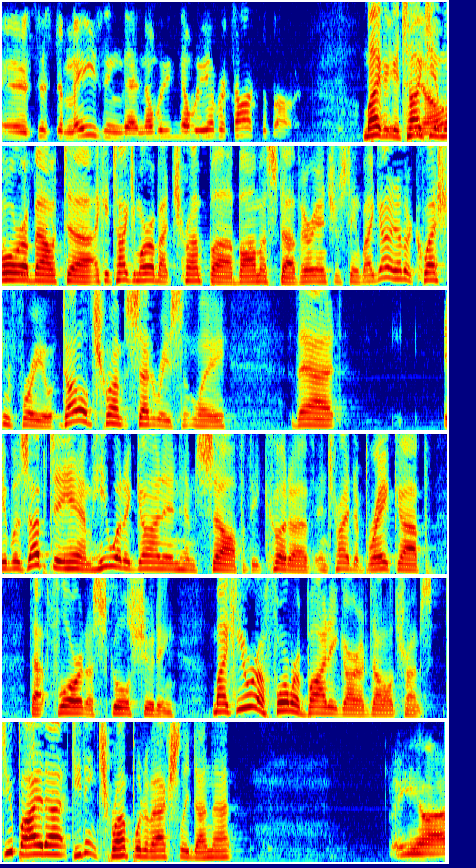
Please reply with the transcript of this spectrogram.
and it's just amazing that nobody nobody ever talked about it. Mike, I could talk you to you more about uh, I could talk to you more about Trump uh, Obama stuff. Very interesting. But I got another question for you. Donald Trump said recently that it was up to him, he would have gone in himself if he could have and tried to break up that Florida school shooting. Mike, you were a former bodyguard of Donald Trump's. Do you buy that? Do you think Trump would have actually done that? You know, I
